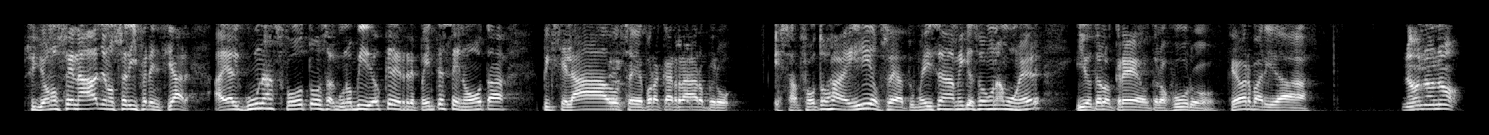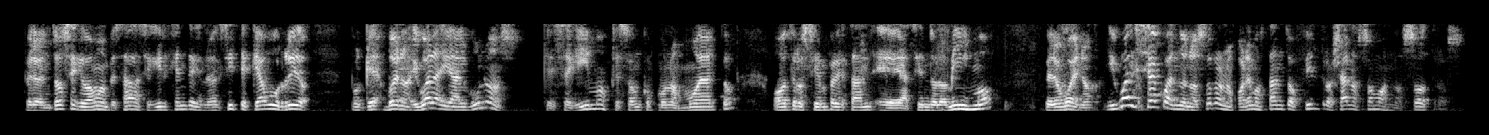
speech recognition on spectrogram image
Si yo no sé nada, yo no sé diferenciar. Hay algunas fotos, algunos videos que de repente se nota pixelado, se ve por acá raro, pero esas fotos ahí, o sea, tú me dices a mí que sos una mujer y yo te lo creo, te lo juro. Qué barbaridad. No, no, no, pero entonces que vamos a empezar a seguir gente que no existe, qué aburrido. Porque, bueno, igual hay algunos que seguimos que son como unos muertos, otros siempre están eh, haciendo lo mismo, pero bueno, igual ya cuando nosotros nos ponemos tantos filtros ya no somos nosotros.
